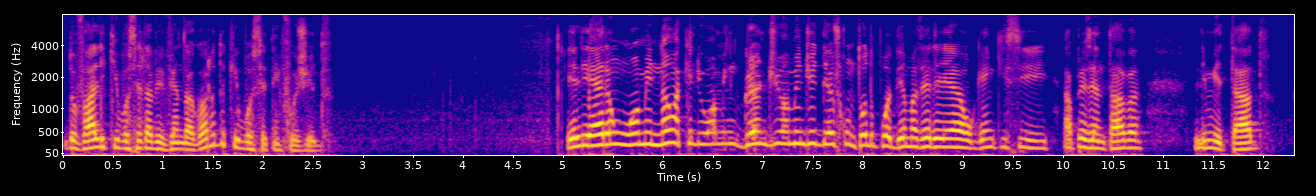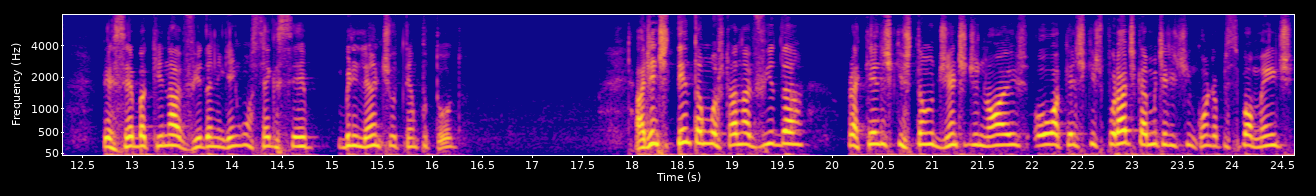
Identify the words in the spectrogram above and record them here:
do vale que você está vivendo agora, do que você tem fugido? Ele era um homem, não aquele homem grande, homem de Deus com todo o poder, mas ele é alguém que se apresentava limitado Perceba que na vida ninguém consegue ser brilhante o tempo todo. A gente tenta mostrar na vida para aqueles que estão diante de nós, ou aqueles que esporadicamente a gente encontra, principalmente,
